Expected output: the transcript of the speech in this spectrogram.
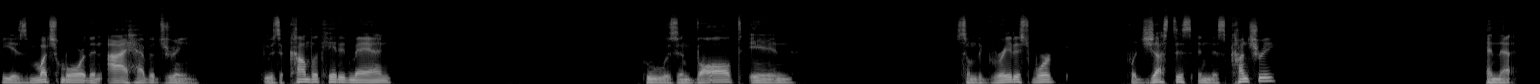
He is much more than I have a dream. He was a complicated man who was involved in some of the greatest work for justice in this country, and that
